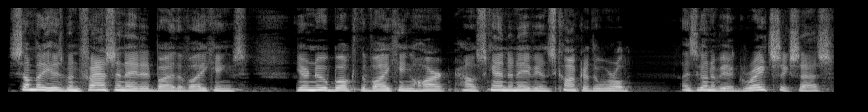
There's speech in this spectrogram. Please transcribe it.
somebody who's been fascinated by the Vikings. Your new book, The Viking Heart How Scandinavians Conquered the World, is going to be a great success.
